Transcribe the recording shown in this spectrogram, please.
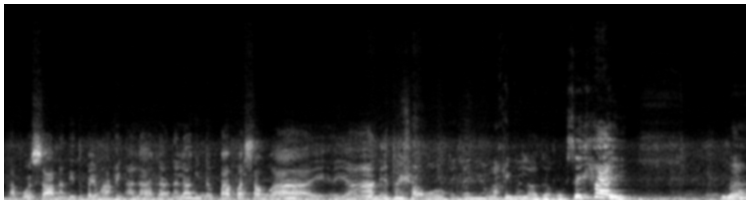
tapos ah, nandito pa yung aking alaga na laging nagpapasaway. Ayan, ito siya oh. Tingnan niyo yung aking alaga oh. Say hi! Diba?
